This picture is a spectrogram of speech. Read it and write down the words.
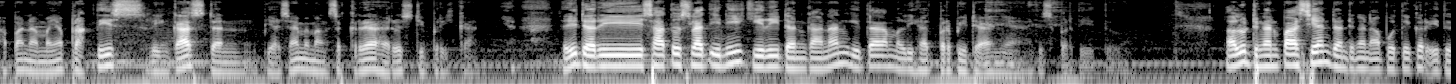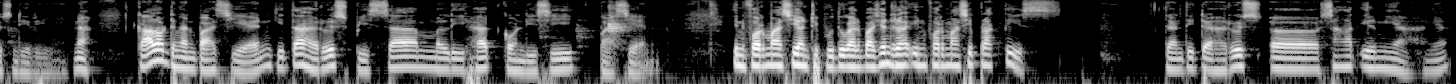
apa namanya praktis, ringkas dan biasanya memang segera harus diberikan. Ya. Jadi dari satu slide ini kiri dan kanan kita melihat perbedaannya itu seperti itu. Lalu dengan pasien dan dengan apoteker itu sendiri. Nah, kalau dengan pasien kita harus bisa melihat kondisi pasien. Informasi yang dibutuhkan pasien adalah informasi praktis dan tidak harus uh, sangat ilmiah ya.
